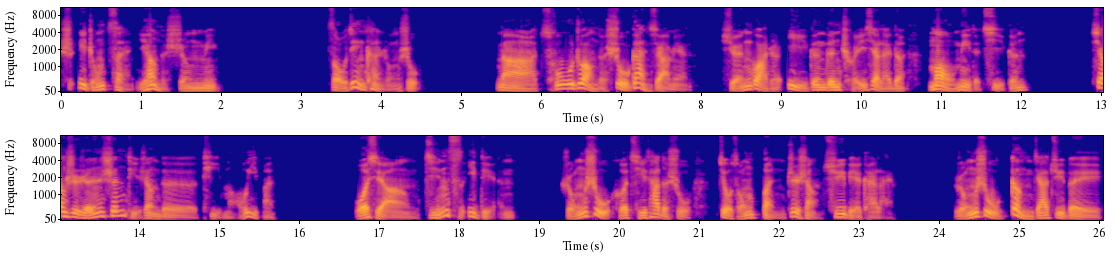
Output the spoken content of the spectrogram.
是一种怎样的生命？走近看榕树，那粗壮的树干下面悬挂着一根根垂下来的茂密的气根，像是人身体上的体毛一般。我想，仅此一点，榕树和其他的树。就从本质上区别开来，榕树更加具备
